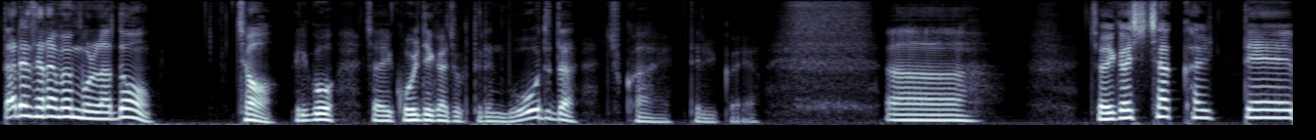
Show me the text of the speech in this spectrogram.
다른 사람은 몰라도 저 그리고 저희 골디 가족들은 모두 다 축하해 드릴 거예요. 아, 저희가 시작할 때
